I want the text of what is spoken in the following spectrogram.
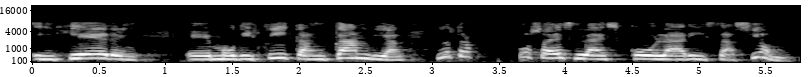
ingieren, eh, modifican, cambian, y otra cosa es la escolarización.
